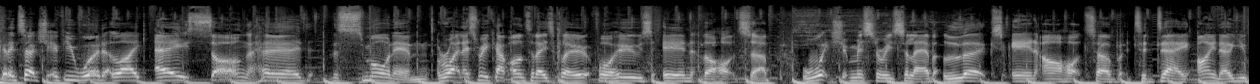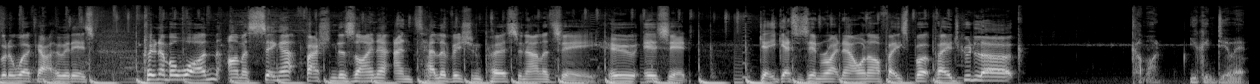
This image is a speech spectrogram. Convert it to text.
Get in touch if you would like a song heard this morning. Right, let's recap on today's clue for who's in the hot tub. Which mystery celeb lurks in our hot tub today? I know, you've got to work out who it is. Clue number one I'm a singer, fashion designer, and television personality. Who is it? Get your guesses in right now on our Facebook page. Good luck. Come on, you can do it.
